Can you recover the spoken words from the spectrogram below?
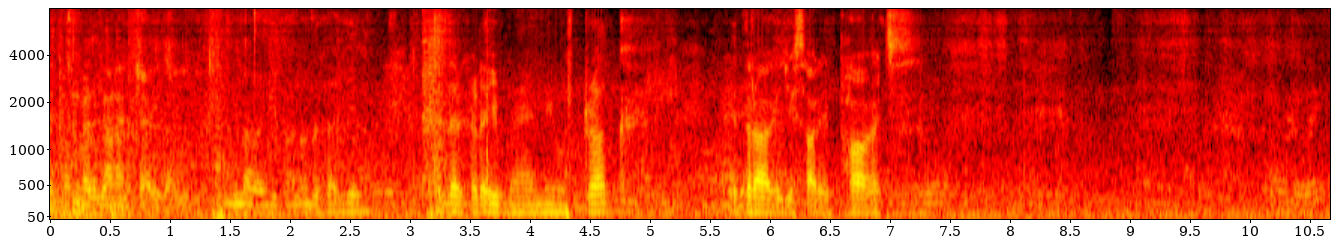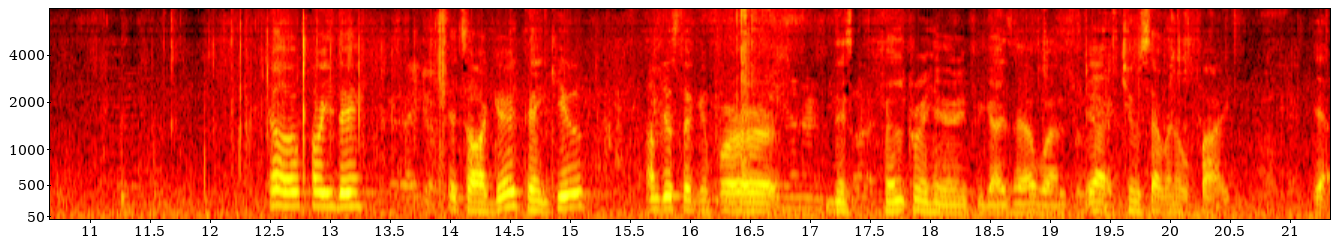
ਇੱਥੋਂ ਮਿਲ ਜਾਣਾ ਚਾਹੀਦਾ ਜੀ ਲਓ ਜੀ ਤੁਹਾਨੂੰ ਦਿਖਾਈਏ ਇੱਧਰ ਖੜਾ ਹੀ ਬ੍ਰਾਂਡ ਨਿਊ ਟਰੱਕ ਇੱਧਰ ਆ ਗਏ ਜੀ ਸਾਰੇ parts Hello, how are you doing? It's all good, thank you. I'm just looking for this filter here, if you guys have one. Yeah, 2705. Yeah.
